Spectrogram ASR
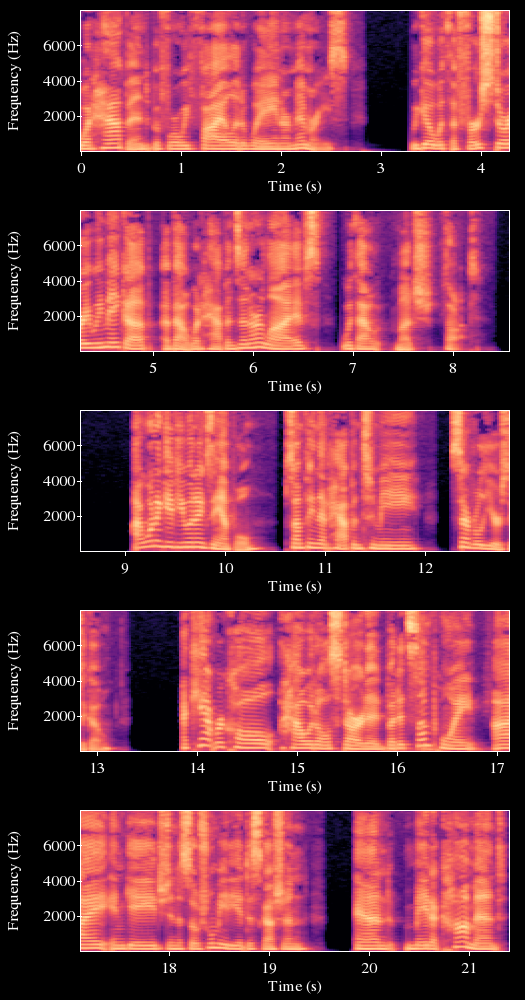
what happened before we file it away in our memories. We go with the first story we make up about what happens in our lives without much thought. I want to give you an example, something that happened to me several years ago. I can't recall how it all started, but at some point I engaged in a social media discussion and made a comment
